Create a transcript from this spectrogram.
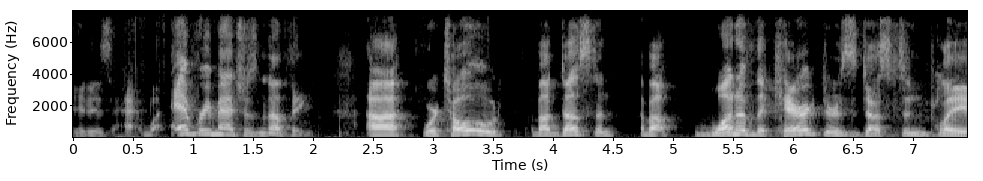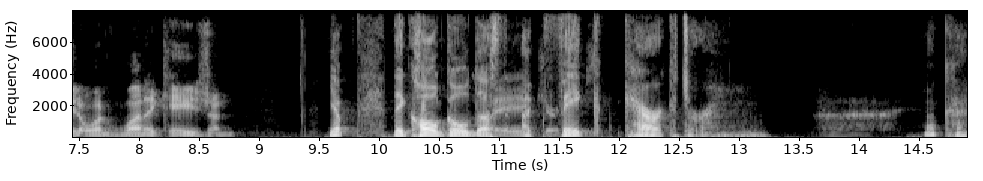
It is every match is nothing. Uh, we're told about Dustin about one of the characters Dustin played on one occasion. Yep. They call Goldust a characters. fake character. Okay.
